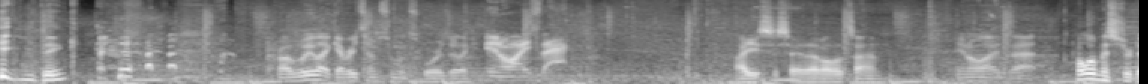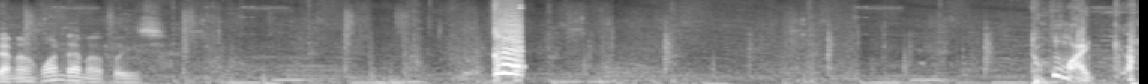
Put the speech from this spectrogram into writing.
you think? Probably like every time someone scores, they're like, analyze that. I used to say that all the time. Analyze that. Hello, Mr. Demo. One demo, please. Oh my god!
